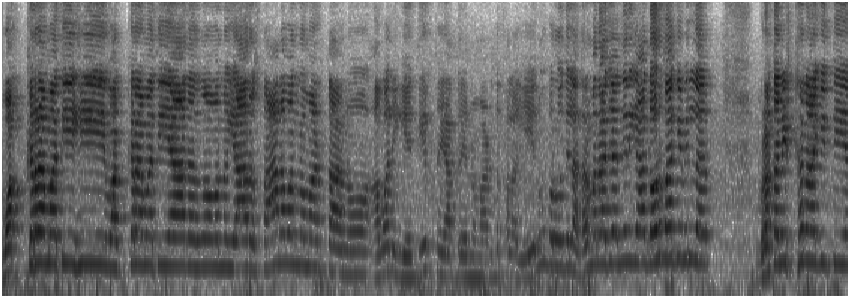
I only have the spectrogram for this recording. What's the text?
ವಕ್ರಮತಿ ವಕ್ರಮತಿಯಾದವನು ಯಾರು ಸ್ನಾನವನ್ನು ಮಾಡ್ತಾನೋ ಅವನಿಗೆ ತೀರ್ಥಯಾತ್ರೆಯನ್ನು ಮಾಡಿದ ಫಲ ಏನೂ ಬರುವುದಿಲ್ಲ. ಧರ್ಮರಾಜ ನಿನಗೆ ಆ ದೌರ್ಭಾಗ್ಯವಿಲ್ಲ. ವ್ರತನಿಷ್ಠನಾಗಿದ್ದೀಯ?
